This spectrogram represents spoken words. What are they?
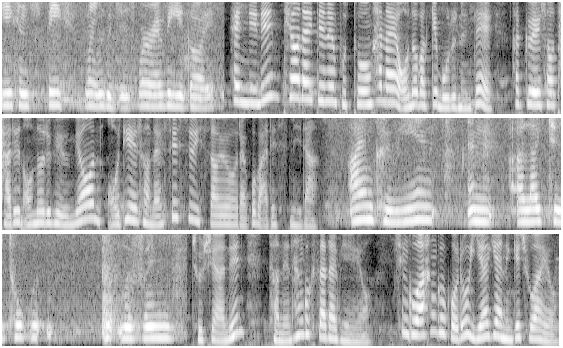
you can speak languages wherever you go. 헨리는 태어날 때는 보통 하나의 언어밖에 모르는데 학교에서 다른 언어를 배우면 어디에서나 쓸 수 있어요 라고 말했습니다. I am Korean and I like to talk with, with my friends. 조슈아는 저는 한국 사람이에요. 친구와 한국어로 이야기하는 게 좋아요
